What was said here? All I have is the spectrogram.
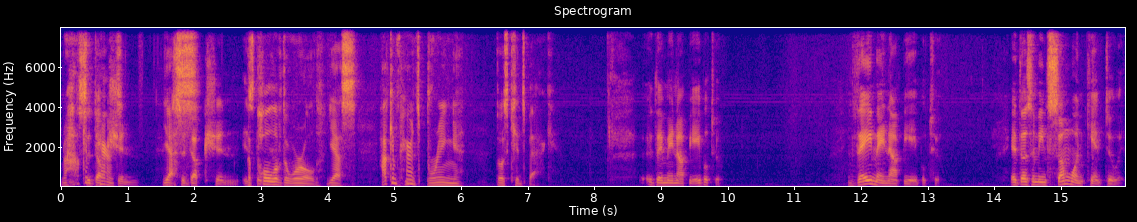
You know, how can seduction? Parents, yes, seduction is the, the pull word. of the world. Yes, how can parents bring those kids back? They may not be able to. They may not be able to. It doesn't mean someone can't do it.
